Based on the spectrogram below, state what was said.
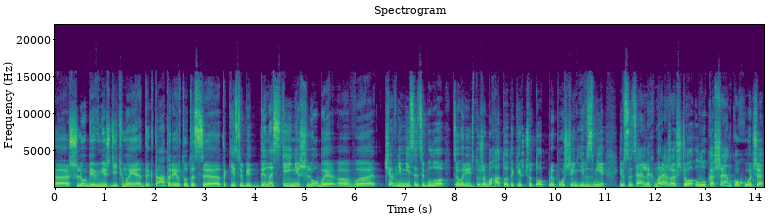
е, шлюбів між дітьми диктаторів? Тут ось е, такі собі династійні шлюби. Е, в червні місяці було цьогоріч дуже багато таких чуток, припущень і в ЗМІ, і в соціальних мережах, що Лукашенко хоче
